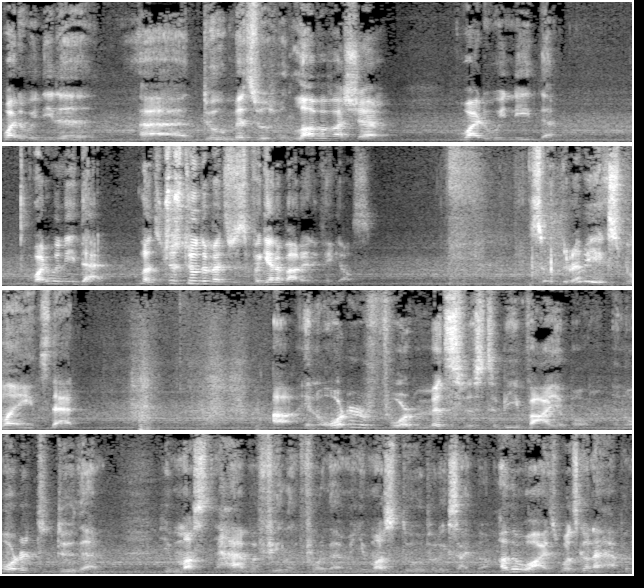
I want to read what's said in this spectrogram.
Why do we need to uh, do mitzvahs with love of Hashem? Why do we need them? Why do we need that? Let's just do the mitzvahs and forget about anything else. So the Rebbe explains that uh, in order for mitzvahs to be viable, in order to do them, you must have a feeling for them and you must do it with excitement. Otherwise, what's going to happen?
